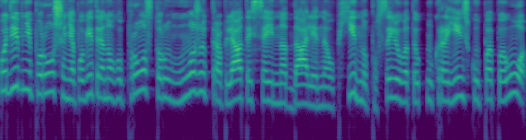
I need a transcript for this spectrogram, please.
Подібні порушення повітряного простору можуть траплятися і надалі. Необхідно посилювати українську ППО,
